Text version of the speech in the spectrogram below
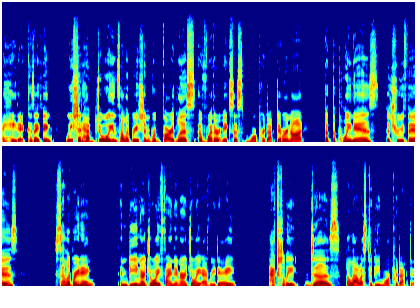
I hate it because I think we should have joy and celebration regardless of whether it makes us more productive or not. But the point is, the truth is, celebrating and being our joy, finding our joy every day, actually does allow us to be more productive.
